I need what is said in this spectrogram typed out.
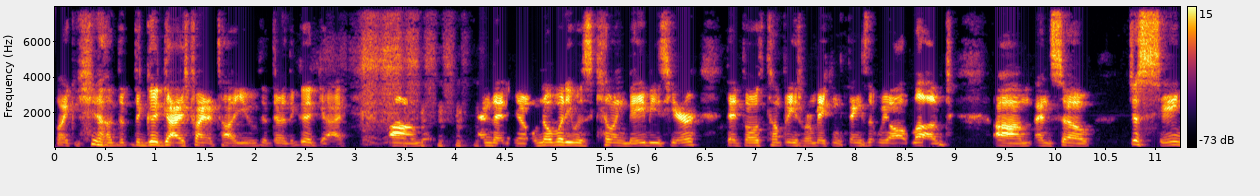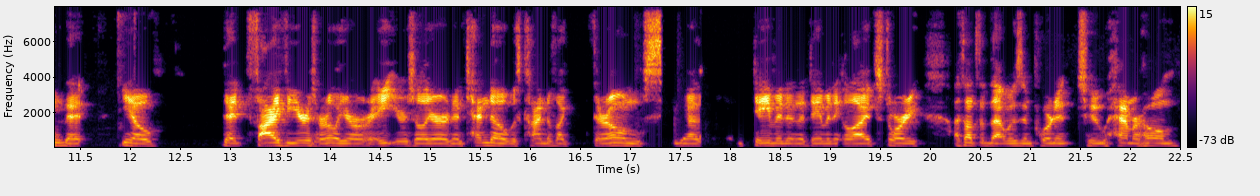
like you know the, the good guy is trying to tell you that they're the good guy. Um, and that you know nobody was killing babies here that both companies were making things that we all loved. Um, and so just seeing that you know that five years earlier or eight years earlier nintendo was kind of like their own david and the david and goliath story i thought that that was important to hammer home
